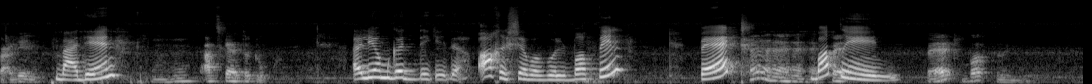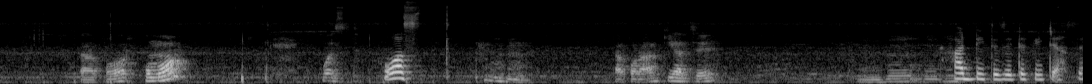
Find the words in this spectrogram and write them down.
বাদেন বাদেন আজকে এতটুকু اليوم قد كده اخر شيء بقول بطن بيت بطن بيت بطن তারপর কোমর وسط ওয়াস্ট তারপর আর কি আছে? হাড্ডিতে যেটা পিঠ আছে।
